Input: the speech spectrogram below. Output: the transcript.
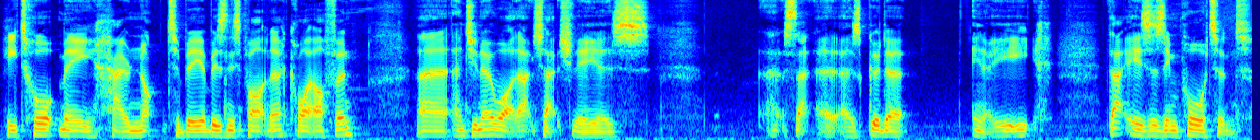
he taught me how not to be a business partner quite often. Uh, and you know what? That's actually as that's that, as good a you know he, that is as important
